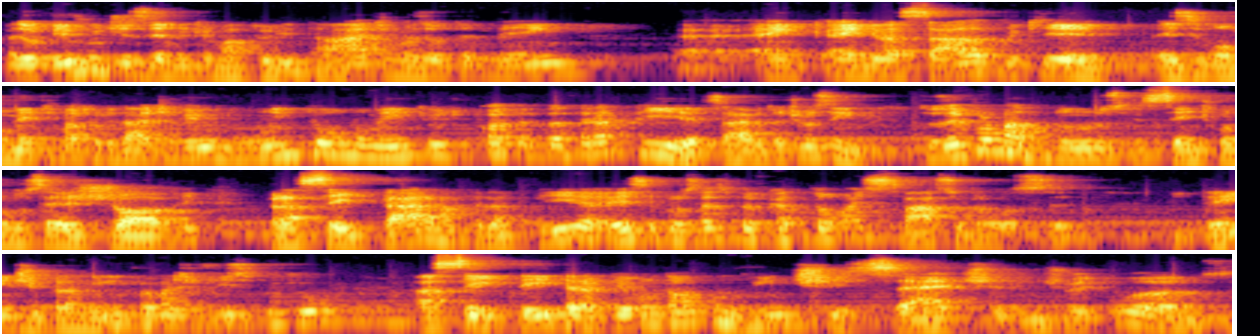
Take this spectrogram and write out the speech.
Mas eu vivo dizendo que é maturidade, mas eu também. É, é, é engraçado porque esse momento de maturidade veio muito ao momento de, da terapia, sabe? Então, tipo assim, se você for maduro o suficiente quando você é jovem pra aceitar uma terapia, esse processo vai ficar tão mais fácil pra você. Entende? Pra mim foi mais difícil porque eu aceitei terapia quando eu tava com 27, 28 anos.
